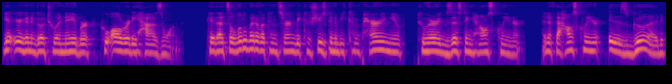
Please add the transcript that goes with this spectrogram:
yet you're going to go to a neighbor who already has one. Okay, that's a little bit of a concern because she's going to be comparing you to her existing house cleaner. And if the house cleaner is good,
